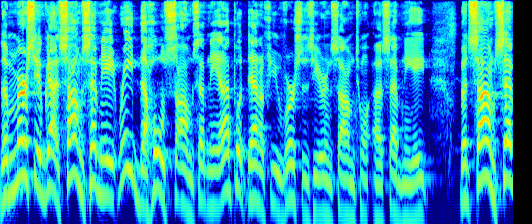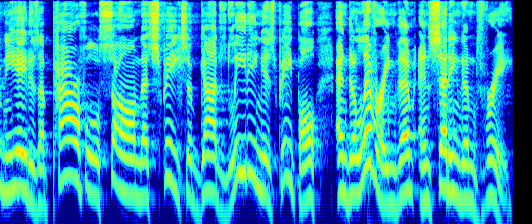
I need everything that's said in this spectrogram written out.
The mercy of God. Psalm 78, read the whole Psalm 78. I put down a few verses here in Psalm uh, 78. But Psalm 78 is a powerful psalm that speaks of God's leading his people and delivering them and setting them free.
